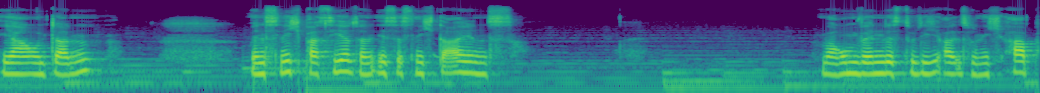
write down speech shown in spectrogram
Ja, und dann, wenn es nicht passiert, dann ist es nicht deins. Warum wendest du dich also nicht ab,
